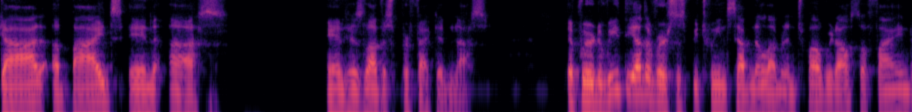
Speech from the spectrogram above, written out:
God abides in us, and his love is perfected in us. if we were to read the other verses between 7, 11, and 12, we'd also find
